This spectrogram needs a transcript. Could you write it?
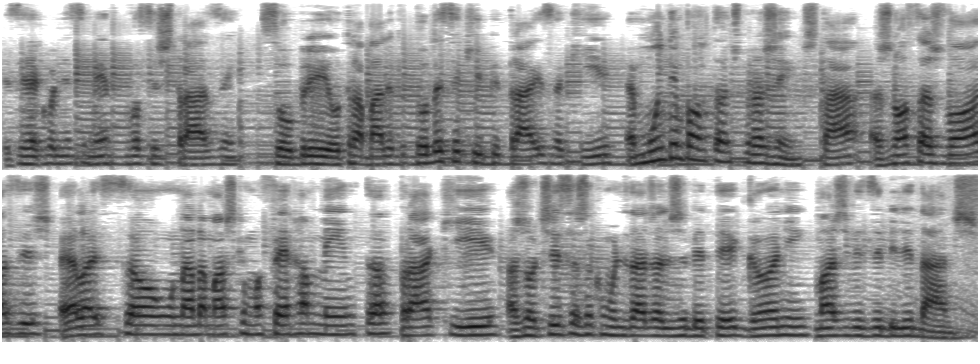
Esse reconhecimento que vocês trazem sobre o trabalho que toda essa equipe traz aqui é muito importante pra gente, tá? As nossas vozes, elas são nada mais que uma ferramenta para que as notícias da comunidade LGBT ganhem mais visibilidade.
